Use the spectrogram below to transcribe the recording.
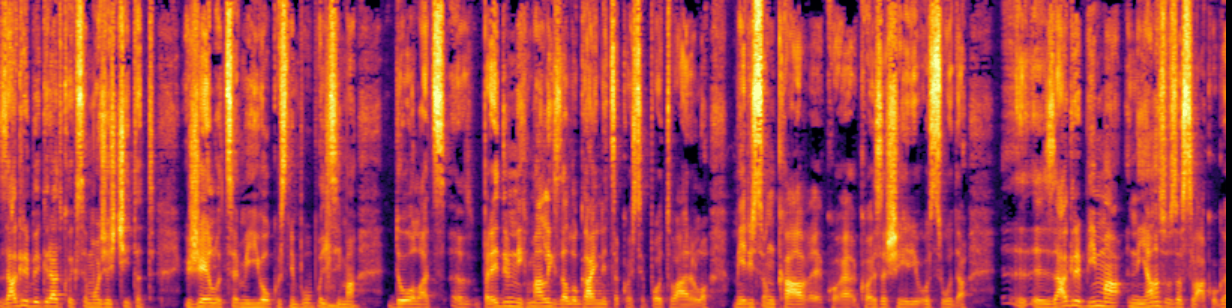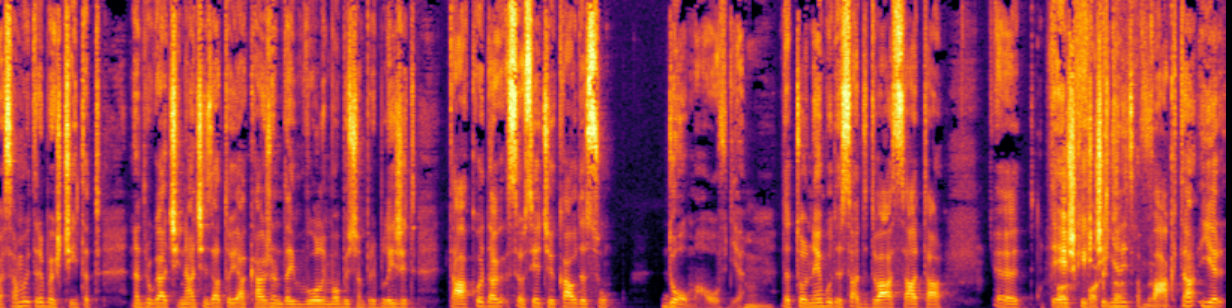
Zagreb je grad kojeg se može čitati želucem i okusnim pupoljcima, dolac, e, predivnih malih zalogajnica koje se potvaralo, Mirison kave koja, koja se širi u svuda. E, Zagreb ima nijansu za svakoga, samo je treba iščitati na drugačiji način, zato ja kažem da im volim obično približiti tako da se osjećaju kao da su doma ovdje. Da to ne bude sad dva sata e, teških fakta, činjenica, da. fakta, jer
